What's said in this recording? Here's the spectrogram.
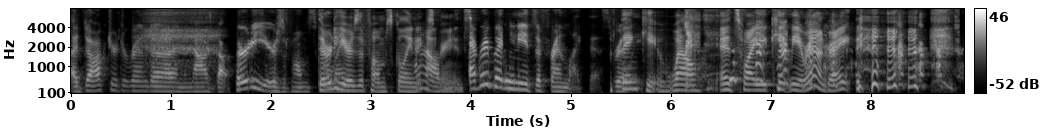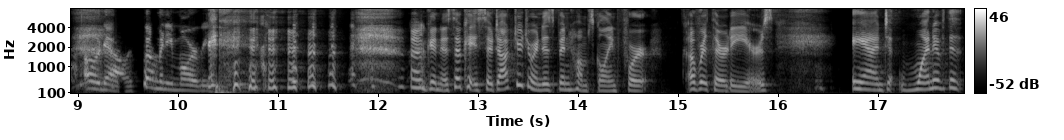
a doctor Durenda and now I've got 30 years of homeschooling. 30 years of homeschooling wow. experience. Everybody needs a friend like this. Really. Thank you. Well, it's why you keep me around, right? oh no, so many more reasons. oh goodness. Okay, so Dr. Durenda has been homeschooling for over 30 years. And one of the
